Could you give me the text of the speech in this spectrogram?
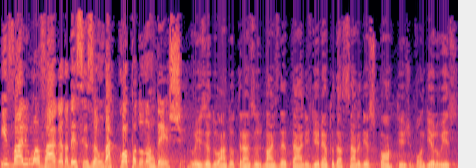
e vale uma vaga da decisão da Copa do Nordeste. Luiz Eduardo traz os mais detalhes direto da sala de esportes. Bom dia, Luiz.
